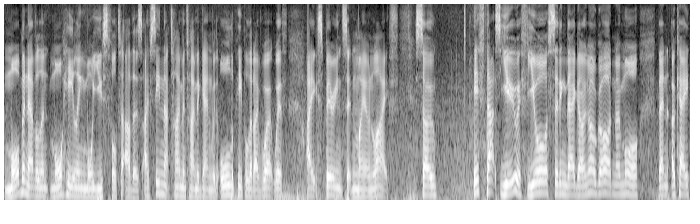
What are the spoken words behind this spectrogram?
more benevolent, more healing, more useful to others. I've seen that time and time again with all the people that I've worked with. I experience it in my own life. So if that's you, if you're sitting there going, oh God, no more, then okay,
